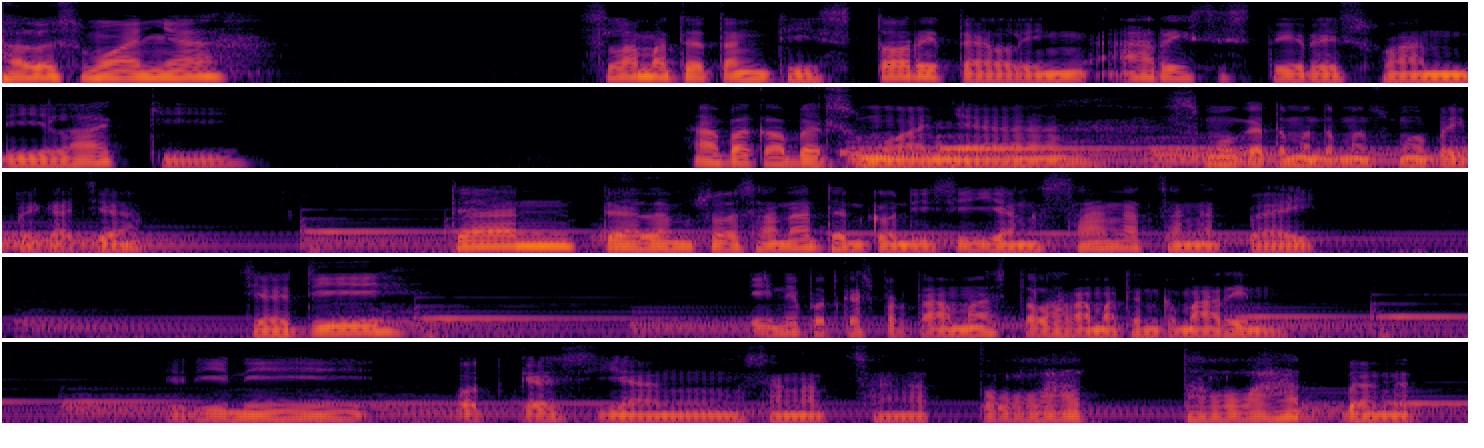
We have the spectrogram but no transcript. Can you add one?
Halo semuanya, selamat datang di Storytelling Ari Sisti Reswandi lagi. Apa kabar semuanya? Semoga teman-teman semua baik-baik aja dan dalam suasana dan kondisi yang sangat-sangat baik. Jadi, ini podcast pertama setelah Ramadan kemarin. Jadi ini podcast yang sangat-sangat telat, telat banget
